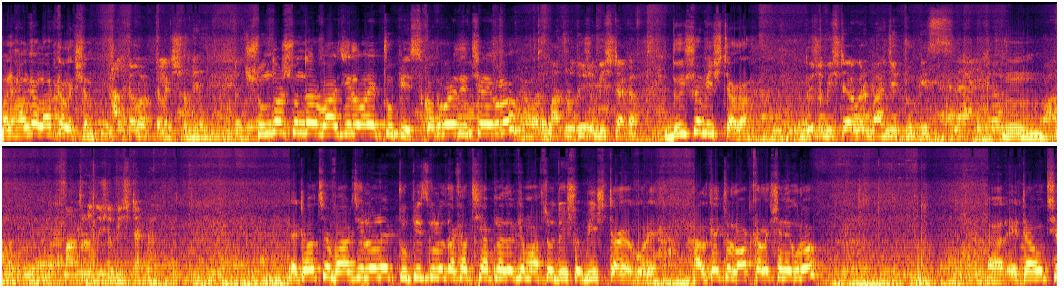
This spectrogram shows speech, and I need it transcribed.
মানে হালকা লট কালেকশন হালকা লট কালেকশন সুন্দর সুন্দর ভার্জি লোনের টু পিস কত করে দিচ্ছেন এগুলো? মাত্র দুইশো বিশ টাকা। দুইশো বিশ টাকা। দুইশো বিশ টাকা করে বার্জি টু পিস হুম। মাত্র দুইশো বিশ টাকা। এটা হচ্ছে ভার্জিলনের টু পিসগুলো দেখাচ্ছি আপনাদেরকে মাত্র দুইশো বিশ টাকা করে। হালকা একটু লট কালেকশন এগুলো। আর এটা হচ্ছে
